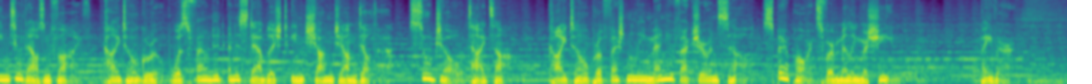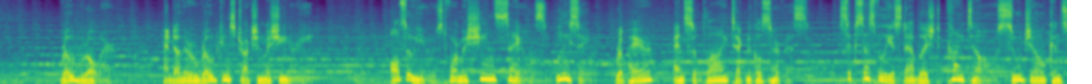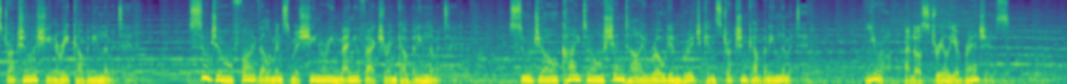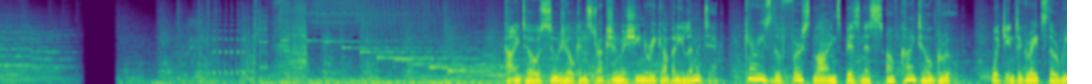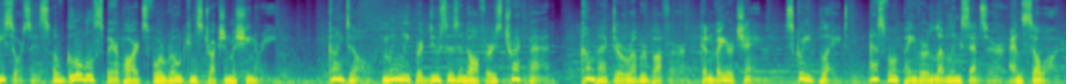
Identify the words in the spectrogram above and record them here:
In 2005, Kaito Group was founded and established in Changjiang Delta, Suzhou, Taicang. Kaito professionally manufacture and sell spare parts for milling machine, paver, road roller, and other road construction machinery. Also used for machine sales, leasing, repair, and supply technical service. Successfully established Kaito Suzhou Construction Machinery Company Limited. Suzhou 5 Elements Machinery Manufacturing Company Limited. Suzhou Kaito Shentai Road and Bridge Construction Company Limited. Europe and Australia branches. Kaito Suzhou Construction Machinery Company Limited carries the first lines business of Kaito Group, which integrates the resources of global spare parts for road construction machinery. Kaito mainly produces and offers trackpad, compactor rubber buffer, conveyor chain, screed plate, asphalt paver leveling sensor, and so on.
